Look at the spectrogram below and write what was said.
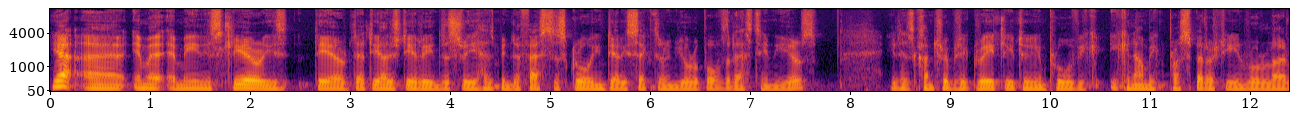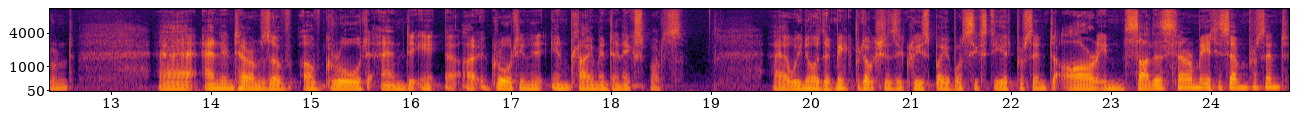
Yeah, uh, Emma, I mean, it's clear there that the Irish dairy industry has been the fastest growing dairy sector in Europe over the last 10 years. It has contributed greatly to improve e- economic prosperity in rural Ireland. Uh, and in terms of, of growth and uh, uh growth in employment and exports. Uh, we know that milk production has increased by about 68%, or in solids term, 87%.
